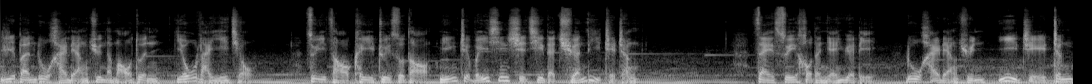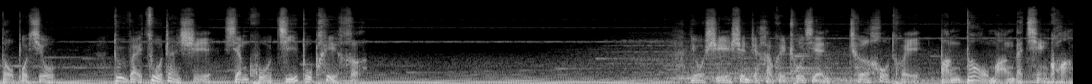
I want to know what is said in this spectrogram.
日本陆海两军的矛盾由来已久，最早可以追溯到明治维新时期的权力之争。在随后的年月里，陆海两军一直争斗不休，对外作战时相互极不配合，有时甚至还会出现扯后腿帮倒忙的情况。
